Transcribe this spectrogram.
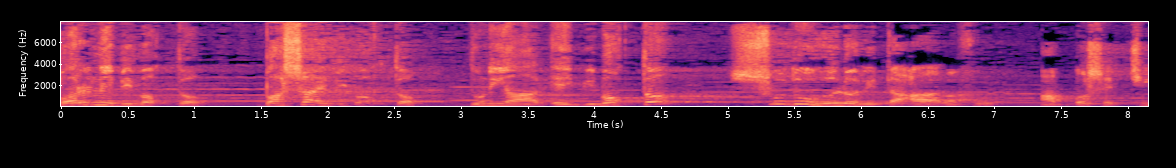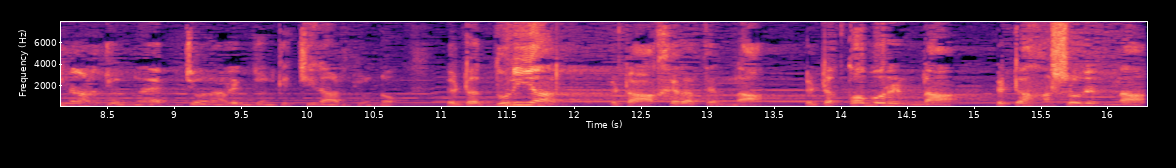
বর্ণে বিভক্ত বাসায় বিভক্ত, দুনিয়ার এই বিভক্ত শুধু হলো লিতা আরফু আপোষে চিনার জন্য, একজন আরেকজনকে চিনার জন্য। এটা দুনিয়ার, এটা আখেরাতের না। এটা কবরের না, এটা হাসরের না,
